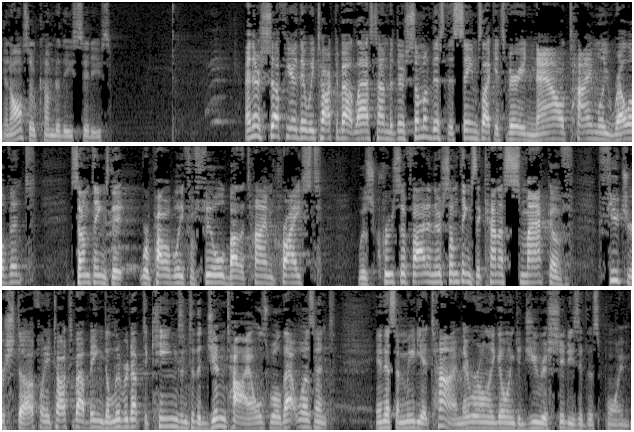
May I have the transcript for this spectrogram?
and also come to these cities. And there's stuff here that we talked about last time, but there's some of this that seems like it's very now, timely, relevant. Some things that were probably fulfilled by the time Christ was crucified, and there's some things that kind of smack of future stuff when he talks about being delivered up to kings and to the Gentiles. Well, that wasn't in this immediate time. They were only going to Jewish cities at this point.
